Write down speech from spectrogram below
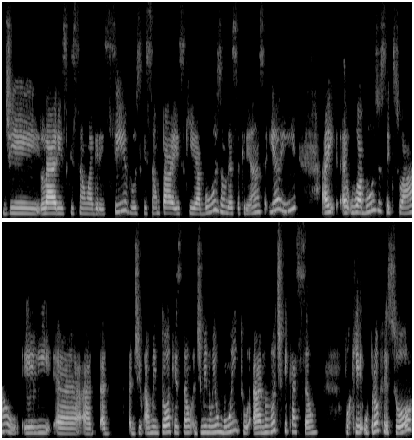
de lares que são agressivos, que são pais que abusam dessa criança, e aí, aí é, o abuso sexual, ele a, a, a, aumentou a questão, diminuiu muito a notificação, porque o professor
